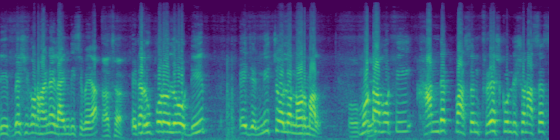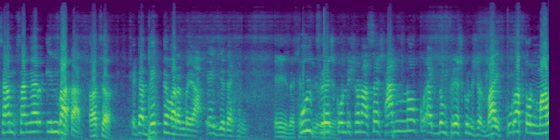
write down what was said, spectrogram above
ডিপ বেশিক্ষণ হয় নাই লাইন দিছি ভাইয়া। আচ্ছা। এটার উপর হলো ডিপ এই যে নিচে হলো নরমাল। মোটামুটি হান্ড্রেড পার্সেন্ট ফ্রেশ কন্ডিশন আছে স্যামসাং এর ইনভার্টার। আচ্ছা। এটা দেখতে পারেন ভাইয়া এই যে দেখেন। এই দেখেন ফুল ফ্রেশ কন্ডিশন আছে সামনে একদম ফ্রেশ কন্ডিশন ভাই পুরাতন মাল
